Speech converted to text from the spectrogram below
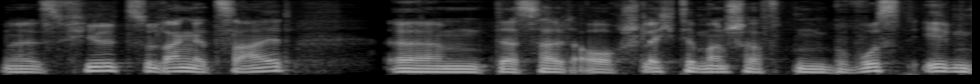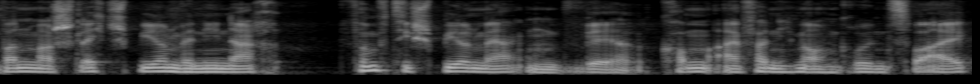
Ne? Das ist viel zu lange Zeit. Ähm, dass halt auch schlechte Mannschaften bewusst irgendwann mal schlecht spielen, wenn die nach 50 Spielen merken, wir kommen einfach nicht mehr auf den grünen Zweig,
